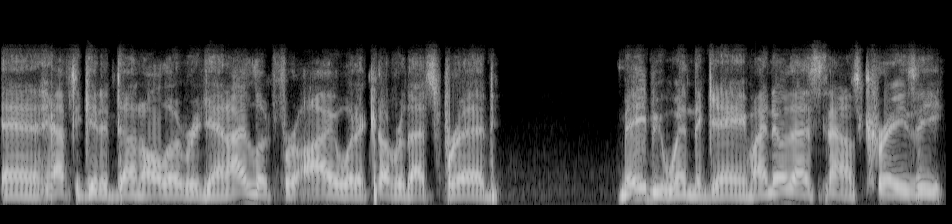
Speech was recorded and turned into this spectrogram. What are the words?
and have to get it done all over again. I look for Iowa to cover that spread, maybe win the game. I know that sounds crazy,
